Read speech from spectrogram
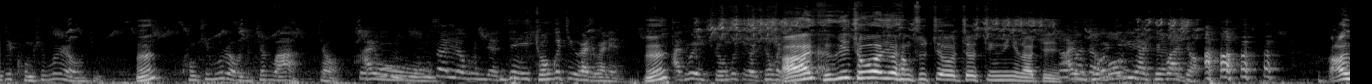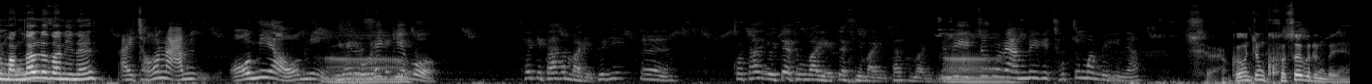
이제 공시불 나오지. 응? 공시불 나오지. 저기 봐. 저. 똥, 똥 아이고. 싸려고 이제 이제 이 좋은 거 찍어가지고 가네. 응? 아주 이 좋은 거 찍어. 저거. 아 그게 좋아요 형수 저, 저 찍는 게 낫지 아이고 저거 먹이 찍이나 저거 하죠. 아유 막 날라다니네 아니 저거는 암 어미야 어미. 아. 얘는 새끼고. 새끼 다섯 마리, 그지? 예. 그 다, 여자 두 마리, 여자 세 마리, 다섯 마리. 근데 아. 이쪽은 안 먹이 저쪽만 먹이냐? 참 그건 좀 커서 그런 거야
